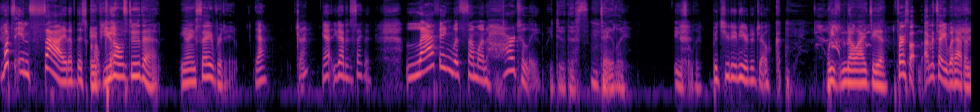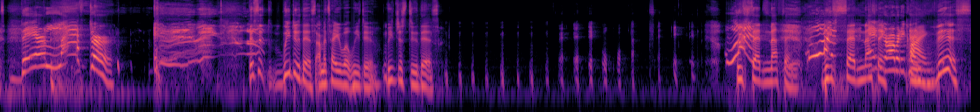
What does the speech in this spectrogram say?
What's inside of this? Croquette? if you don't do that, you ain't savored it. yeah, Okay? yeah, you got to dissect it. Laughing with someone heartily, We do this daily, easily. but you didn't hear the joke. We've no idea. First of all, I'm gonna tell you what happens. Their laughter. This is we do this. I'm gonna tell you what we do. We just do this. We've said nothing. What? We've said nothing. And you're already crying. And this.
